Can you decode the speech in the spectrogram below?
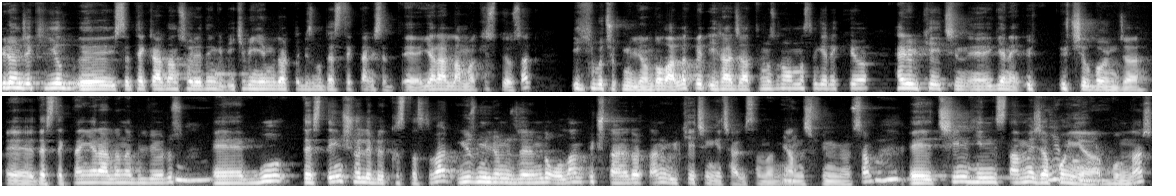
Bir önceki yıl e, işte tekrardan söylediğim gibi 2024'te biz bu destekten işte e, yararlanmak istiyorsak 2,5 milyon dolarlık bir ihracatımızın olması gerekiyor. Her ülke için e, gene 3 yıl boyunca e, destekten yararlanabiliyoruz. Hı hı. E, bu desteğin şöyle bir kıstası var. 100 milyon üzerinde olan 3 tane 4 tane ülke için geçerli sanırım Evet. yanlış bilmiyorsam. Hı hı. E, Çin, Hindistan ve Japonya, Japonya. bunlar.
